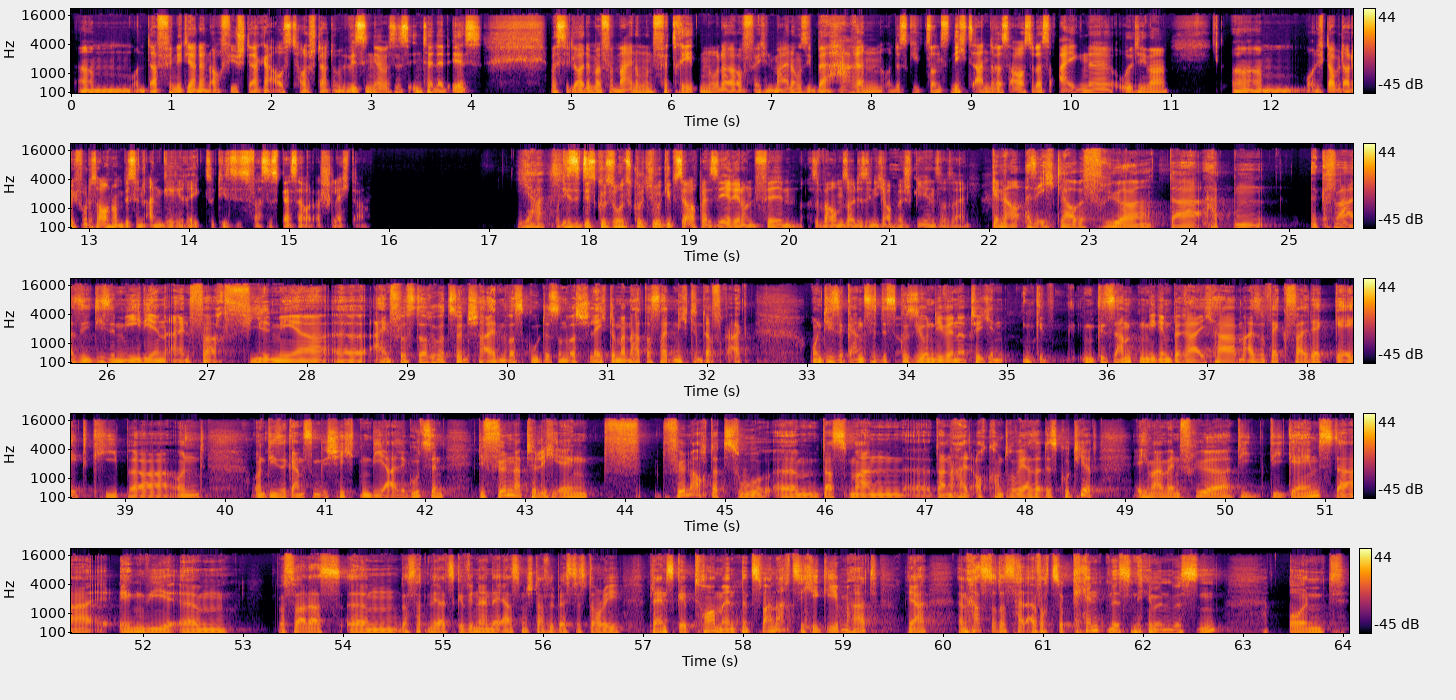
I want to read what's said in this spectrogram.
Ähm, und da findet ja dann auch viel stärker Austausch statt. Und wir wissen ja, was das Internet ist, was die Leute immer für Meinungen vertreten oder auf welchen Meinungen sie beharren. Und es gibt sonst nichts anderes außer das eigene Ultima. Ähm, und ich glaube, dadurch wurde es auch noch ein bisschen angeregt, so dieses, was ist besser oder schlechter. Ja. Und diese Diskussionskultur gibt es ja auch bei Serien und Filmen. Also warum sollte sie nicht auch bei Spielen so sein? Genau, also ich glaube früher, da hatten quasi diese Medien einfach viel mehr äh, Einfluss darüber zu entscheiden, was gut ist und was schlecht. Und man hat das halt nicht hinterfragt. Und diese ganze Diskussion, die wir natürlich in, in, im gesamten Medienbereich haben, also Wegfall der Gatekeeper und und diese ganzen Geschichten, die ja alle gut sind, die führen natürlich irgend, führen auch dazu, ähm, dass man äh, dann halt auch kontroverser diskutiert. Ich meine, wenn früher die, die Games da irgendwie, ähm, was war das? Ähm, das hatten wir als Gewinner in der ersten Staffel Beste Story, Planescape Torment, eine 82 gegeben hat, ja, dann hast du das halt einfach zur Kenntnis nehmen müssen. Und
